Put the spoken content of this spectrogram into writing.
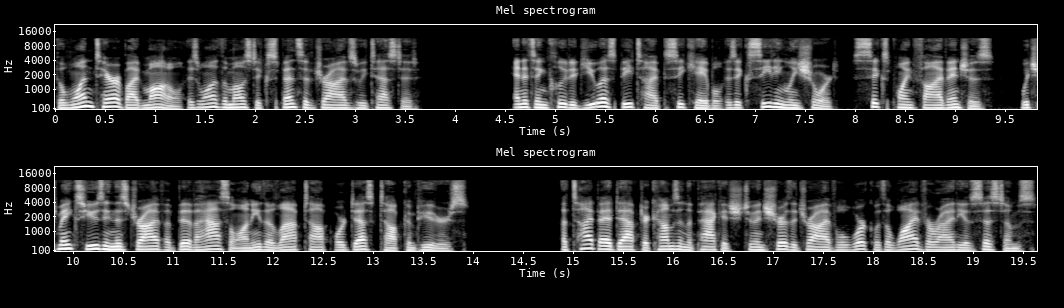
the 1 terabyte model is one of the most expensive drives we tested. And its included USB Type-C cable is exceedingly short, 6.5 inches, which makes using this drive a bit of a hassle on either laptop or desktop computers. A Type A adapter comes in the package to ensure the drive will work with a wide variety of systems.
